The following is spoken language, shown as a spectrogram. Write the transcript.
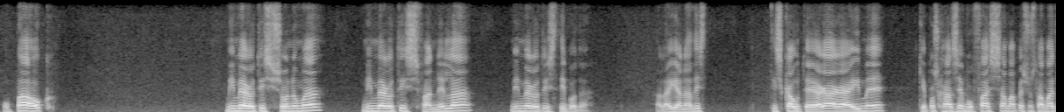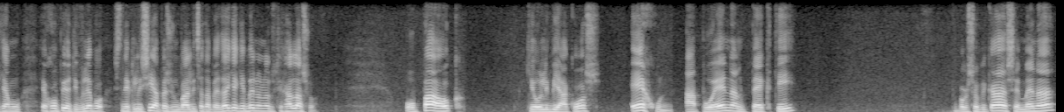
Ο ΠΑΟΚ, μη με ρωτήσεις όνομα, μη με ρωτήσεις φανέλα, μη με ρωτήσεις τίποτα. Αλλά για να δεις τι σκαουτεράρα είμαι και πώς χαζεύω φάσεις άμα πέσουν στα μάτια μου. Έχω πει ότι βλέπω στην εκκλησία παίζουν μπαλίτσα τα παιδάκια και μπαίνω να τους τη χαλάσω. Ο Πάοκ και ο Ολυμπιακός έχουν από έναν παίκτη που προσωπικά σε μένα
